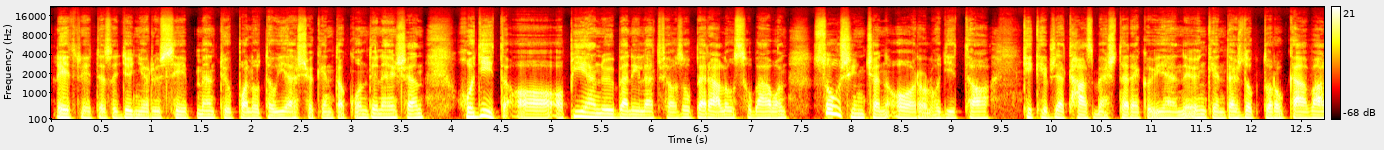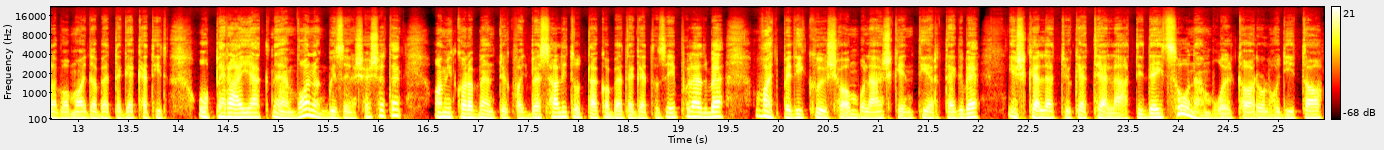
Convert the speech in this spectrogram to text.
létrejött ez a gyönyörű szép mentőpalota új elsőként a kontinensen, hogy itt a, a pihenőben, illetve az operálószobában szó sincsen arról, hogy itt a kiképzett ház házmesterek ilyen önkéntes doktorokká válva majd a betegeket itt operálják, nem. Vannak bizonyos esetek, amikor a mentők vagy beszállították a beteget az épületbe, vagy pedig külső ambulánsként tértek be, és kellett őket ellátni. De itt szó nem volt arról, hogy itt a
